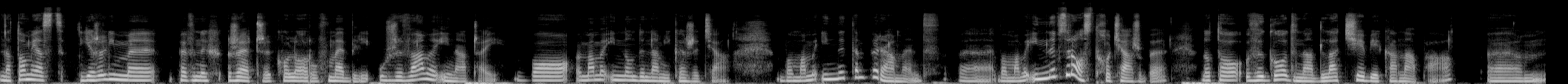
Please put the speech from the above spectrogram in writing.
Natomiast jeżeli my pewnych rzeczy, kolorów, mebli używamy inaczej, bo mamy inną dynamikę życia, bo mamy inny temperament, e, bo mamy inny wzrost chociażby, no to wygodna dla ciebie kanapa em,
